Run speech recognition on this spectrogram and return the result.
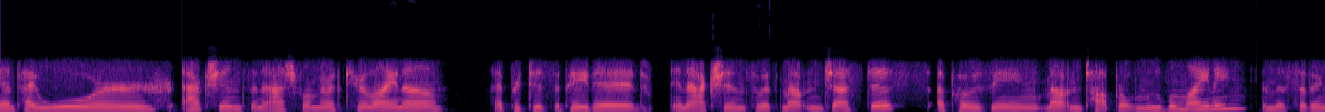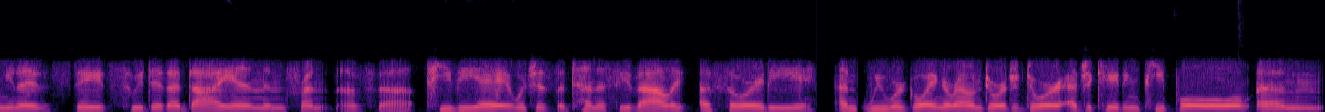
anti war actions in Asheville, North Carolina. I participated in actions with Mountain Justice opposing mountaintop removal mining in the southern United States. We did a die in in front of the TVA, which is the Tennessee Valley Authority. And we were going around door to door educating people and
